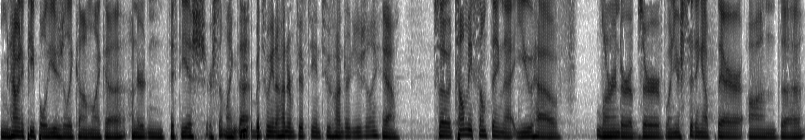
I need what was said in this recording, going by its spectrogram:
I mean, how many people usually come? Like a hundred and fifty ish or something like that. Between 150 and 200 usually. Yeah. So tell me something that you have learned or observed when you're sitting up there on the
